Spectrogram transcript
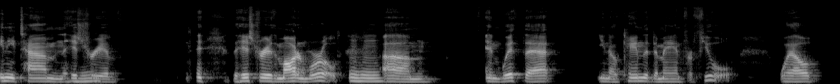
any time in the Mm-hmm. history of the history of the modern world. hmm Um, and with that, you know, came the demand for fuel. Well,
